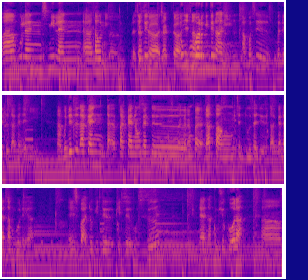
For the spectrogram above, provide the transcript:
uh, bulan 9 uh, tahun ni. Nak Kita cakap Cakap je Tunggu nak baru kita nak ni. Hmm. Aku rasa benda tu tak akan jadi. Ha, benda tu tak akan tak takkan orang kata Takkan dapat. datang macam tu saja, takkan datang bergolek lah. Jadi sebab tu kita kita usaha dan aku bersyukurlah um,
